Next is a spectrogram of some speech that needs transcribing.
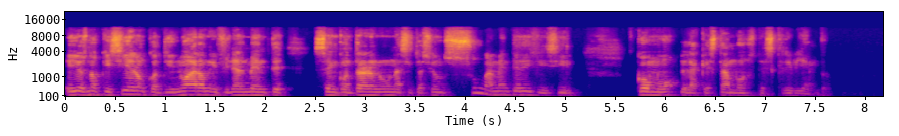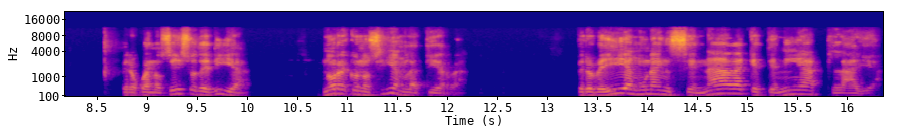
ellos no quisieron, continuaron y finalmente se encontraron en una situación sumamente difícil como la que estamos describiendo. Pero cuando se hizo de día, no reconocían la tierra, pero veían una ensenada que tenía playa,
